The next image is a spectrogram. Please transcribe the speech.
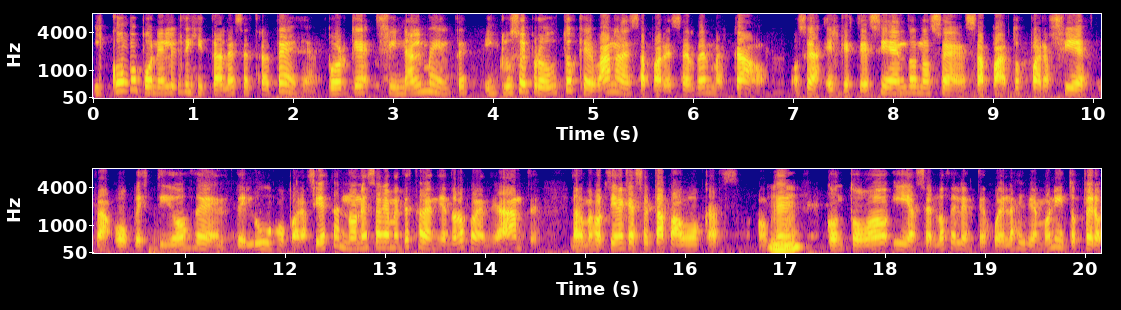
y cómo ponerle digital a esa estrategia. Porque finalmente, incluso hay productos que van a desaparecer del mercado. O sea, el que esté haciendo, no sé, zapatos para fiesta o vestidos de, lujo para fiesta, no necesariamente está vendiendo lo que vendía antes. A lo mejor tiene que hacer tapabocas, ¿ok? Con todo y hacerlos de lentejuelas y bien bonitos. Pero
